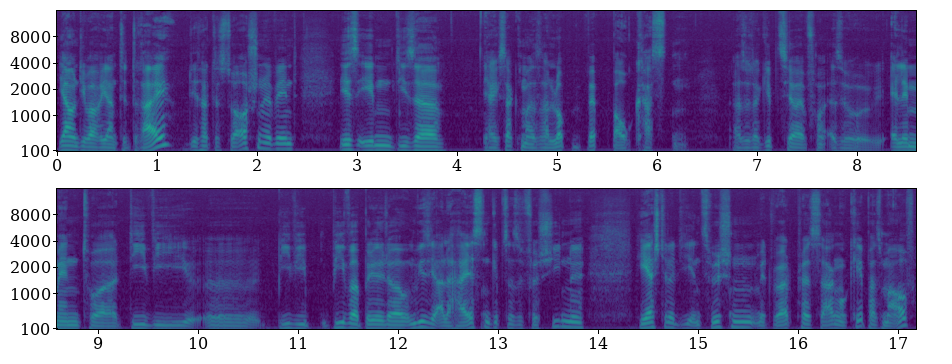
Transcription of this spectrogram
Ja, und die Variante 3, die hattest du auch schon erwähnt, ist eben dieser, ja, ich sag mal, salopp Webbaukasten. Also da gibt es ja also Elementor, Divi, äh, Bivi, Beaver-Bilder und wie sie alle heißen, gibt es also verschiedene Hersteller, die inzwischen mit WordPress sagen, okay, pass mal auf,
